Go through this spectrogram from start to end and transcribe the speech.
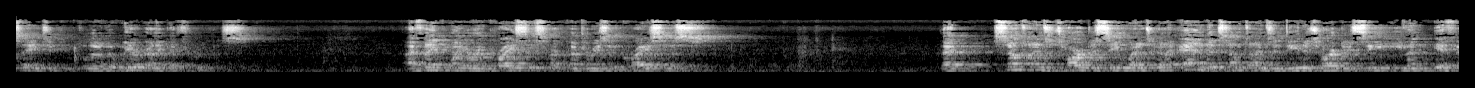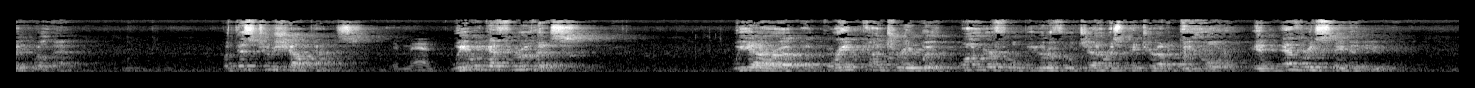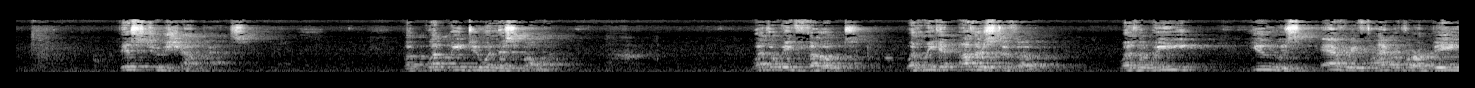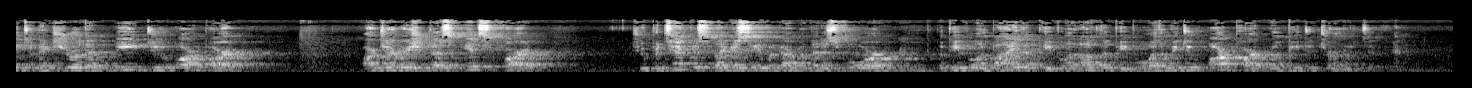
say to conclude that we are going to get through this. I think when we're in crisis and our country's in crisis, that sometimes it's hard to see when it's going to end, and sometimes indeed it's hard to see even if it will end. But this too shall pass. Amen. We will get through this. We are a, a, great country with wonderful, beautiful, generous, patriotic people in every state of the union. This too shall pass. But what we do in this moment, whether we vote, whether we get others to vote, whether we use every fiber of our being to make sure that we do our part, our generation does its part to protect this legacy of a government that is for the people and by the people and of the people, whether we do our part will be determinative.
